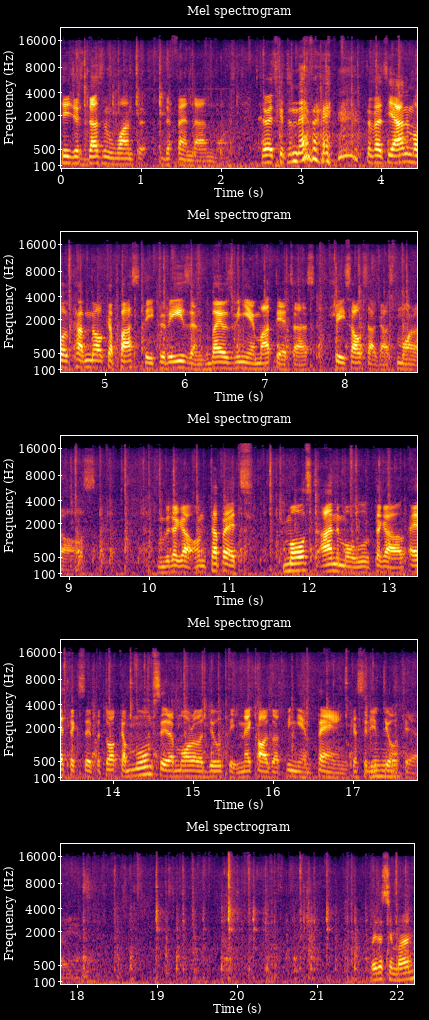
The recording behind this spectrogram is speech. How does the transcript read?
He just doesn't want to defend animals. Tāpēc, ka tu nevari, tāpēc, ja animals have no capacity to reason, vai uz viņiem attiecās šīs augstākās morāles. Un, bet, tā kā, un tāpēc most animal tā kā, ethics ir par to, ka mums ir a moral duty nekauzot viņiem pain, kas ir utilitarian. Bet tas ir man.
